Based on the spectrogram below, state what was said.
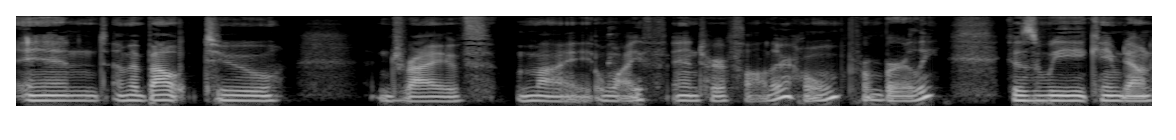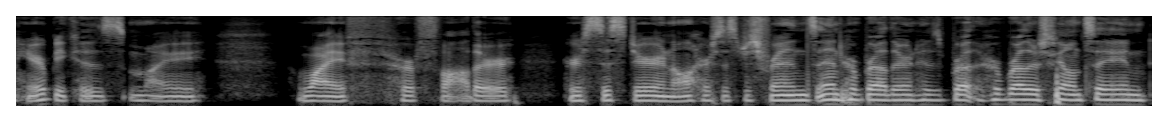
and I'm about to drive my wife and her father home from Burley because we came down here because my wife, her father, her sister, and all her sister's friends, and her brother and his bro- her brother's fiance and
